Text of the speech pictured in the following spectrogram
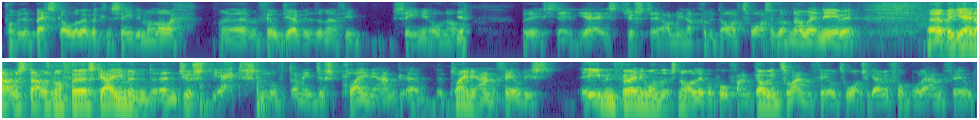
probably the best goal I've ever conceded in my life. Um, Phil Jevons, I don't know if you've seen it or not. Yeah. But it's it, yeah, it's just uh, I mean I could have dived twice and got nowhere near it. Uh, but yeah, that was that was my first game and and just yeah, just loved. I mean, just playing it and uh, playing at Anfield is even for anyone that's not a Liverpool fan, going to Anfield to watch a game of football at Anfield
